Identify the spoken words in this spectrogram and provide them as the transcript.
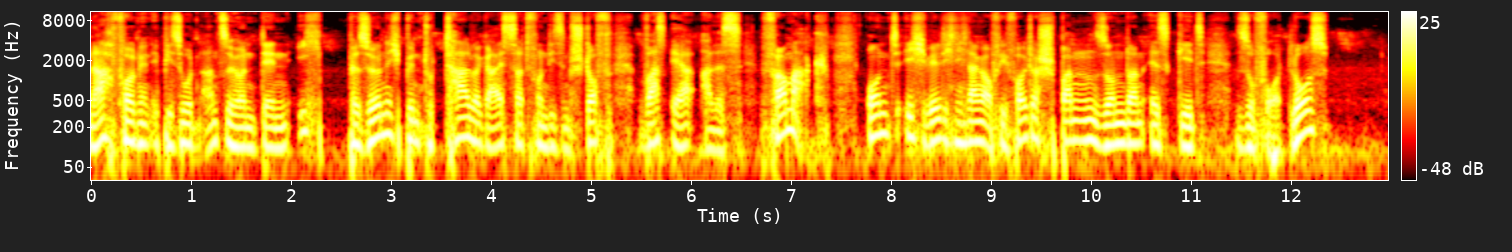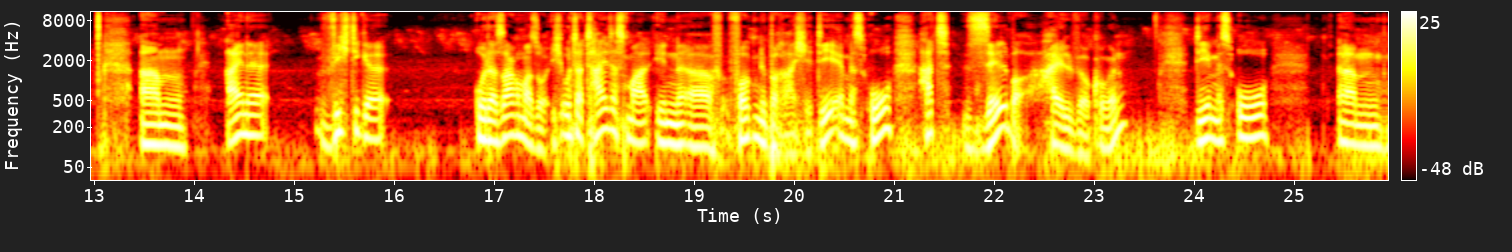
nachfolgenden Episoden anzuhören, denn ich persönlich bin total begeistert von diesem Stoff, was er alles vermag. Und ich will dich nicht lange auf die Folter spannen, sondern es geht sofort los. Ähm, eine wichtige oder sagen wir mal so, ich unterteile das mal in äh, folgende Bereiche. DMSO hat selber Heilwirkungen. DMSO ähm,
